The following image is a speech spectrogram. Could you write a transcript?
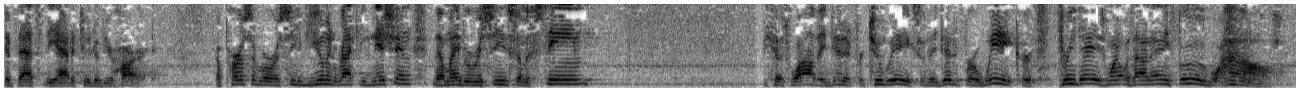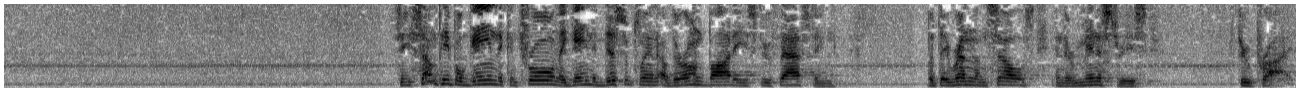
if that's the attitude of your heart. A person will receive human recognition, they'll maybe receive some esteem because, wow, they did it for two weeks, or they did it for a week, or three days went without any food. Wow. See, some people gain the control and they gain the discipline of their own bodies through fasting, but they run themselves and their ministries through pride.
